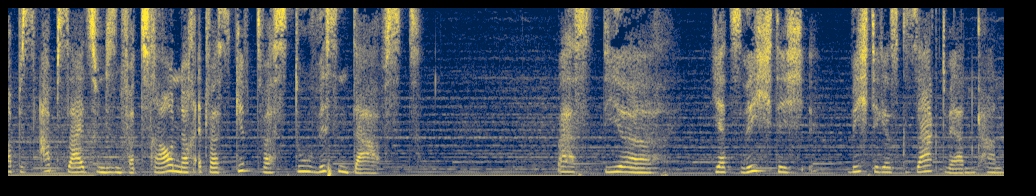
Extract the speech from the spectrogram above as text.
ob es abseits von diesem Vertrauen noch etwas gibt, was du wissen darfst, was dir jetzt wichtig, Wichtiges gesagt werden kann.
